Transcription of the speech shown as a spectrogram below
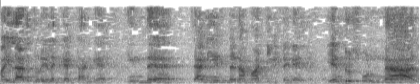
மயிலாடுதுறையில கேட்டாங்க இந்த தனியன்ட்ட நான் மாட்டிக்கிட்டேனே என்று சொன்னால்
